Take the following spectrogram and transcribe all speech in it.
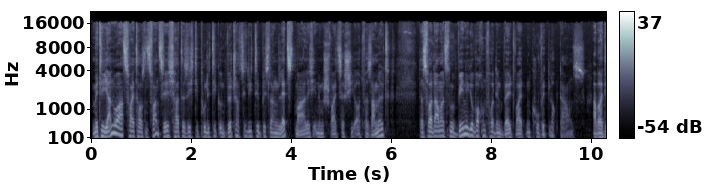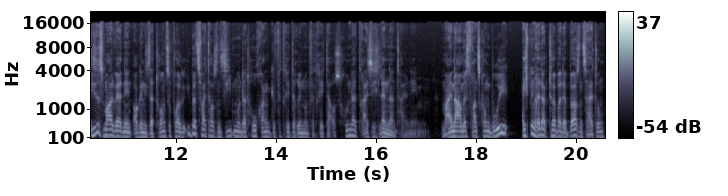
Mitte Januar 2020 hatte sich die Politik- und Wirtschaftselite bislang letztmalig in dem Schweizer Skiort versammelt. Das war damals nur wenige Wochen vor den weltweiten Covid-Lockdowns. Aber dieses Mal werden den Organisatoren zufolge über 2700 hochrangige Vertreterinnen und Vertreter aus 130 Ländern teilnehmen. Mein Name ist Franz Kongbui. Ich bin Redakteur bei der Börsenzeitung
